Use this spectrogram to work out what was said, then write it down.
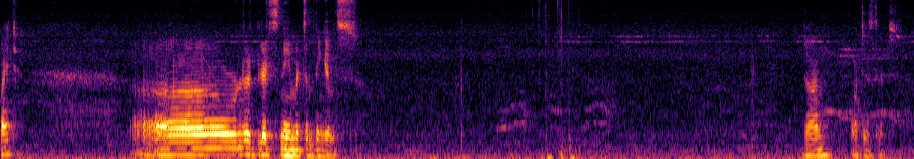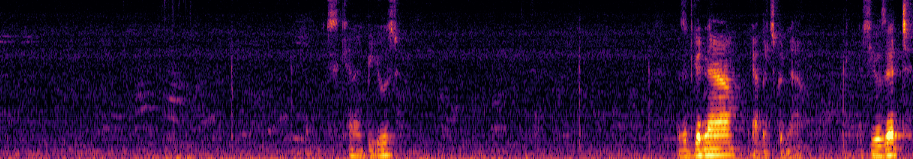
right? Uh, let, let's name it something else. Done. What is that? Can it be used. Is it good now? Yeah that's good now. Let's use it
